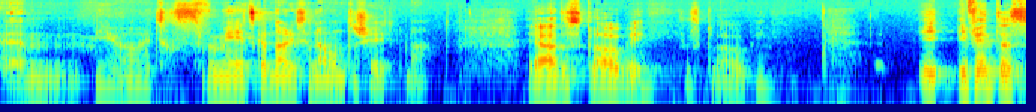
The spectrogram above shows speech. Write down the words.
ähm, ja, hat sich für mich jetzt gerade noch nicht so einen Unterschied gemacht. Ja, das glaube ich. Das glaube ich. Ich, ich finde das,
